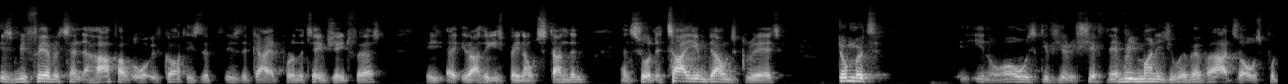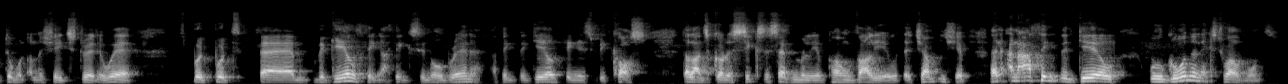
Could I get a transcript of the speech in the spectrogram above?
is my favourite centre half out of what we've got. He's the he's the guy I'd put on the team sheet first. He, uh, you know, I think he's been outstanding, and so to tie him down is great. Dummett, you know, always gives you a shift. And every manager we've ever had has always put Dummett on the sheet straight away. But but um, the Gayle thing, I think, is a no-brainer. I think the Gayle thing is because the lad's got a six or seven million pound value at the championship, and and I think that Gayle will go in the next twelve months.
